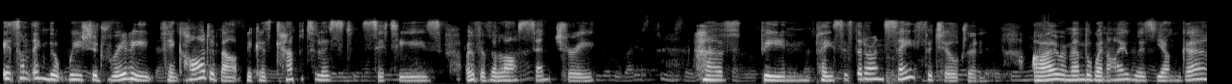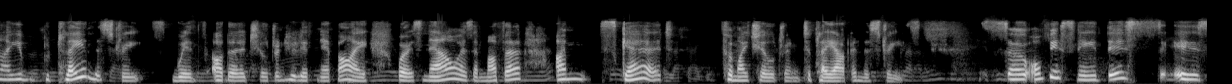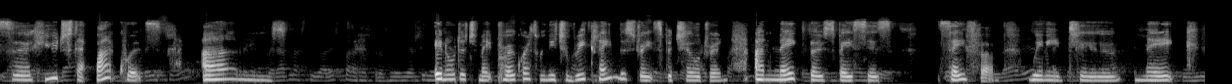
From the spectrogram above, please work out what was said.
it's something that we should really think hard about because capitalist cities over the last century have been places that are unsafe for children. I remember when I was younger, I would play in the streets with other children who lived nearby, whereas now, as a mother, I'm scared for my children to play out in the streets. So obviously, this is a huge step backwards. And in order to make progress, we need to reclaim the streets for children and make those spaces safer. We need to make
